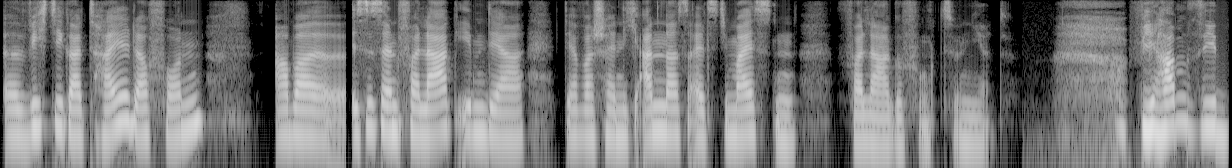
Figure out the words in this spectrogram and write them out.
äh, wichtiger Teil davon. Aber es ist ein Verlag eben, der, der wahrscheinlich anders als die meisten Verlage funktioniert. Wie haben Sie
